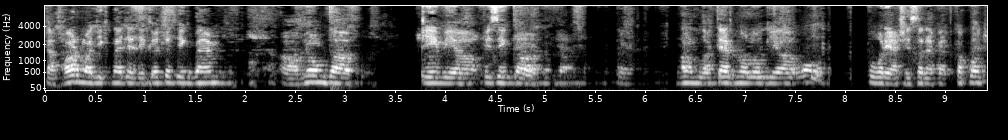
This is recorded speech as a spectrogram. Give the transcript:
tehát harmadik, negyedik, ötödikben a nyomda, kémia, fizika, nyomda, technológia óriási szerepet kapott.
